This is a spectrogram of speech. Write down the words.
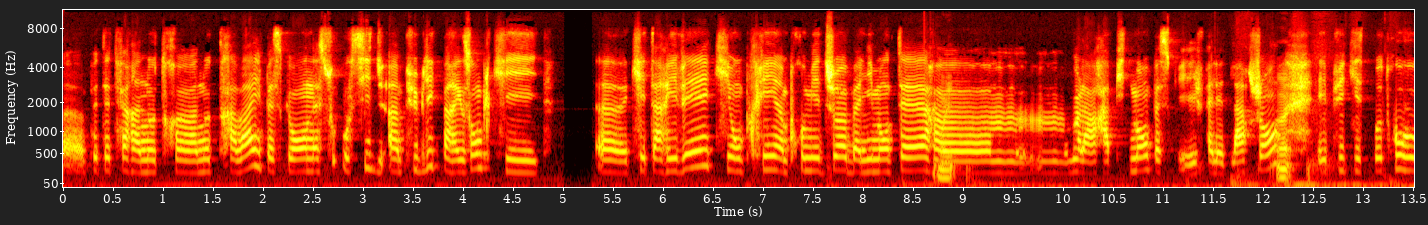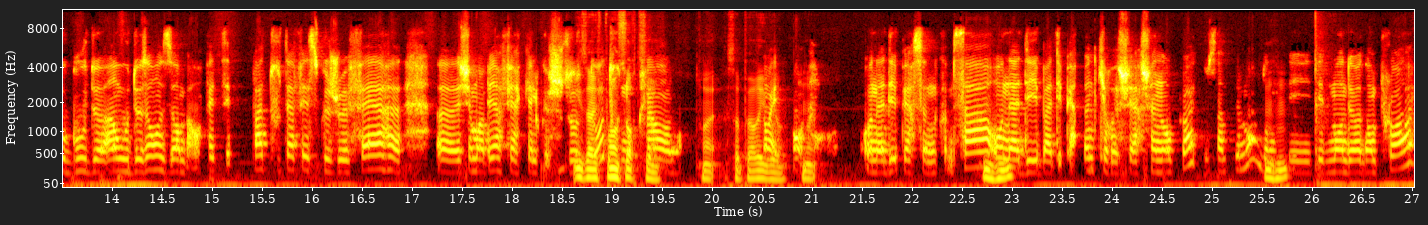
euh, peut-être faire un autre, un autre travail, parce qu'on a aussi un public, par exemple, qui, euh, qui est arrivé, qui ont pris un premier job alimentaire euh, voilà, rapidement parce qu'il fallait de l'argent, et puis qui se retrouvent au bout de un ou deux ans en se disant bah, en fait, c'est pas tout à fait ce que je veux faire, euh, j'aimerais bien faire quelque chose d'autre. Ils n'arrivent pas à en sortir. ouais, ça peut arriver. On, a des personnes comme ça, on mhm. a des, bah, des personnes qui recherchent un emploi tout simplement, donc mhm. des, des, demandeurs d'emploi.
